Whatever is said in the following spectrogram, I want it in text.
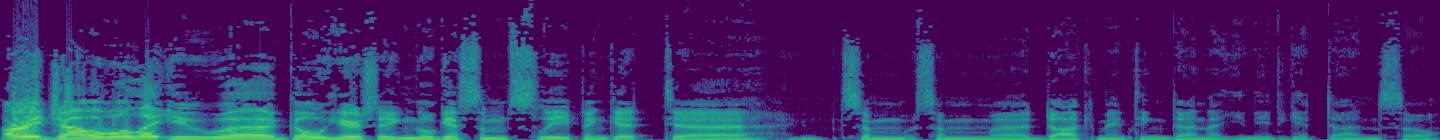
all right, John. Well, we'll let you uh, go here so you can go get some sleep and get uh, some some uh, documenting done that you need to get done. So,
